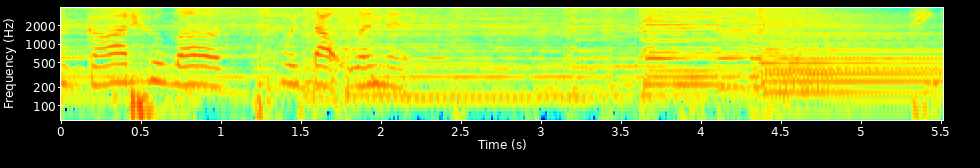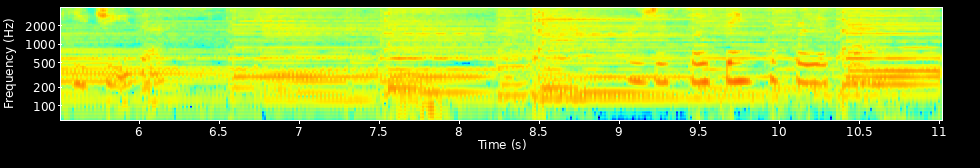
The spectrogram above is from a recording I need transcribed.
a God who loves without limits. Thank you, Jesus. We're just so thankful for the cross.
